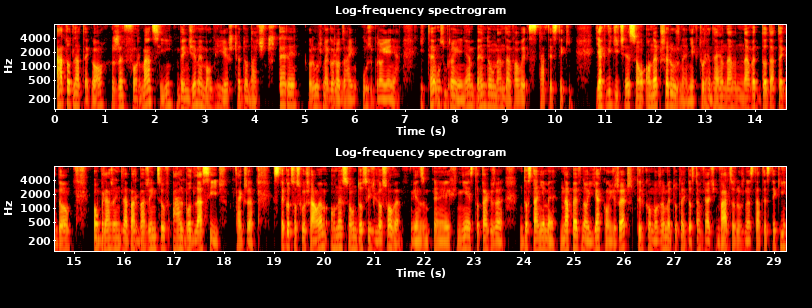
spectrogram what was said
A to dlatego, że w formacji będziemy mogli jeszcze dodać cztery różnego rodzaju uzbrojenia i te uzbrojenia będą nam dawały statystyki. Jak widzicie, są one przeróżne. Niektóre dają nam nawet dodatek do obrażeń dla barbarzyńców albo dla siege. Także z tego co słyszałem, one są dosyć losowe, więc yy, nie jest to tak, że dostaniemy na pewno jakąś rzecz, tylko możemy tutaj dostawiać bardzo różne statystyki.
